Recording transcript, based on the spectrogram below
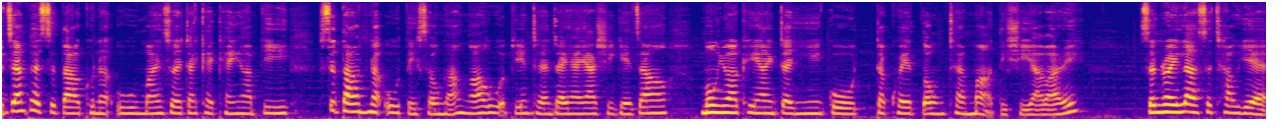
အကြမ်းဖက်စစ်သား9ဦးမိုင်းဆွဲတိုက်ခိုက်ခံရပြီးစစ်သား2ဦးသေဆုံးက9ဦးအပြင်းထန်ဒဏ်ရာရရှိခဲ့ကြောင်းမုံရွာခရိုင်တရင်ကိုတက်ခွဲ3ထပ်မှသိရှိရပါသည်ဇန်နဝါရီလ16ရက်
